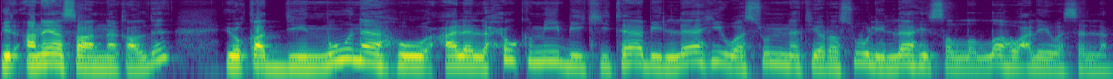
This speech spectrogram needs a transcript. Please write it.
bir anayasa haline kaldı. Yukaddimunehu alel hukmi bi kitabillahi ve sünneti Resulillahi sallallahu aleyhi ve sellem.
